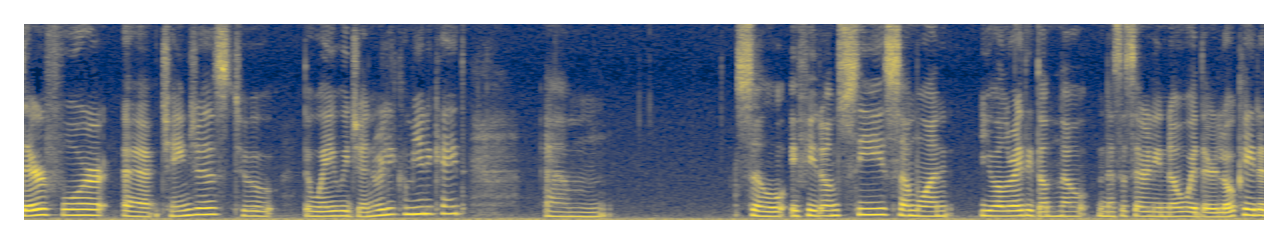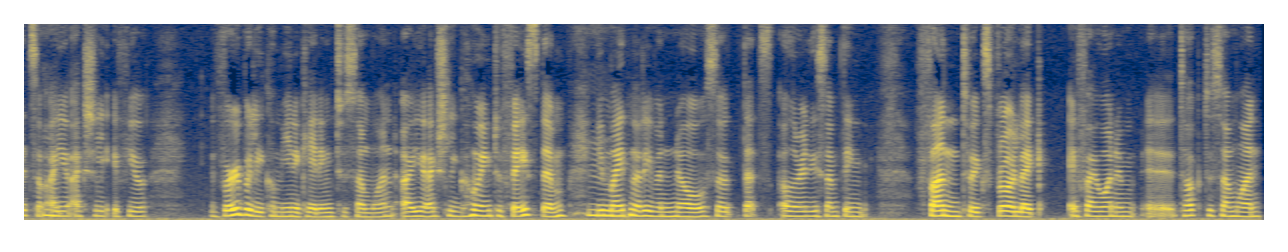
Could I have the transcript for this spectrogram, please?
therefore uh, changes to the way we generally communicate. Um, so if you don't see someone, you already don't know necessarily know where they're located. So are Mm. you actually, if you're verbally communicating to someone, are you actually going to face them? You Mm. might not even know. So that's already something fun to explore. Like if I want to uh, talk to someone,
